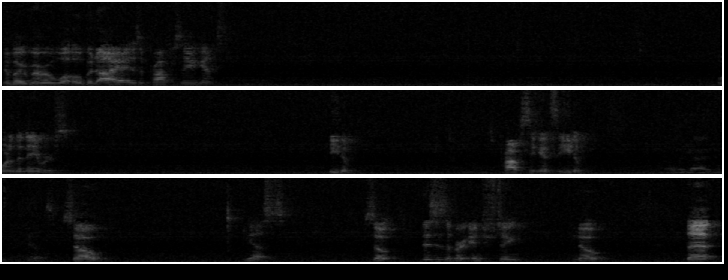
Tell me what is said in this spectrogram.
Anybody remember what Obadiah is a prophecy against? One of the neighbors. Edom. It's prophecy against Edom. The guys in the hills. So, yes. So, this is a very interesting note that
